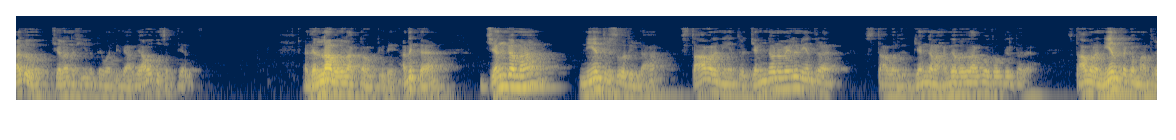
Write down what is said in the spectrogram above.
ಅದು ಚಲನಶೀಲತೆ ಹೊಂದಿದೆ. ಅದು ಯಾವುದು ಸತ್ಯ ಅಲ್ಲ. ಅದೆಲ್ಲ ಬದಲಾಗ್ತಾ ಹೋಗ್ತಿದೆ. ಅದಕ್ಕೆ ಜಂಗಮ ನಿಯಂತ್ರಿಸುವುದಿಲ್ಲ. ಸ್ಥಾವರ ನಿಯಂತ್ರಣ ಜಂಗಮನ ಮೇಲೂ ನಿಯಂತ್ರಣ ಸ್ಥಾವರ, ಜಂಗಮ ಹಂಗ ಬದಲಾಗೋದು ಹೋಗ್ತಿರ್ತಾರೆ. ಸ್ಥಾವರ ನಿಯಂತ್ರಕ ಮಾತ್ರ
